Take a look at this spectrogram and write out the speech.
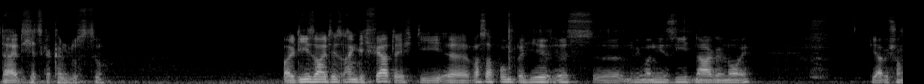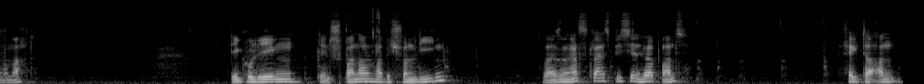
Da hätte ich jetzt gar keine Lust zu. Weil die Seite ist eigentlich fertig. Die äh, Wasserpumpe hier ist, äh, wie man hier sieht, nagelneu. Die habe ich schon gemacht. Den Kollegen, den Spanner, habe ich schon liegen. Weil so ein ganz kleines bisschen hört man es. Fängt da an.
